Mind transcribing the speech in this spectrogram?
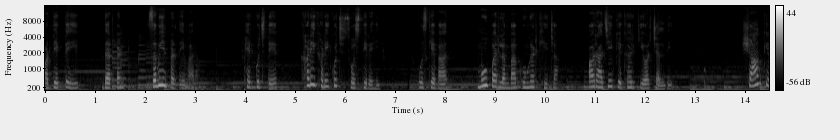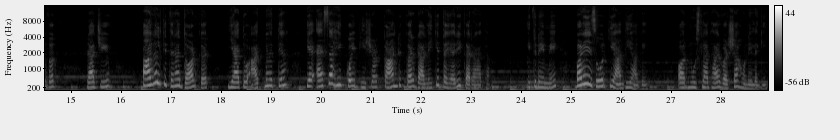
और देखते ही दर्पण ज़मीन पर दे मारा। फिर कुछ देर खड़ी खड़ी कुछ सोचती रही। उसके बाद मुँह पर लंबा घूंघट खींचा और राजीव के घर की ओर चल दी। शाम के वक्त राजीव पागल की तरह दौड़कर या तो आत्महत्या या ऐसा ही कोई भीषण कांड कर डालने की तैयारी कर रहा था। इतने में बड़े ज़ोर की आंधी आ गई और मूसलाधार वर्षा होने लगी।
